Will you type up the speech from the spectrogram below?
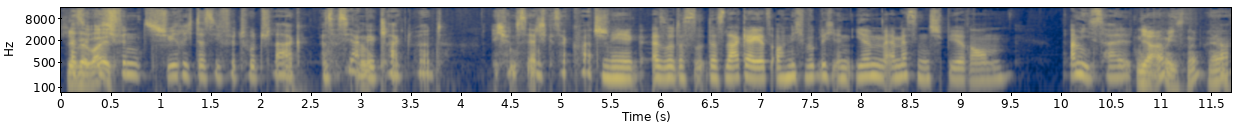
ja, also ich finde es schwierig, dass sie für Totschlag, also dass sie angeklagt wird. Ich finde es ehrlich gesagt Quatsch. Nee, also das, das lag ja jetzt auch nicht wirklich in ihrem Ermessensspielraum. Amis halt. Ja, Amis, ne? Ja.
